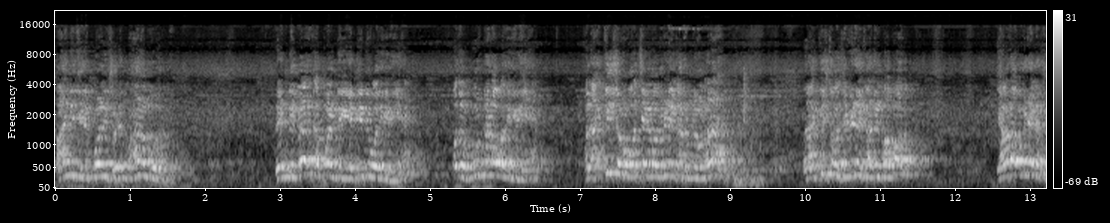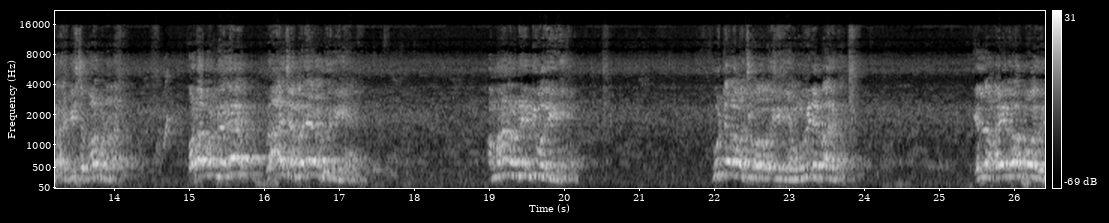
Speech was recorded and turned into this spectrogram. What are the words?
பாண்டிச்சேரி போலீஸோட மானம் போகுது. ரெண்டு பேர் தப்பான்றீங்க எட்டிட்டு எட்டுட்டு ஒரு மூட்டோட ஒதுக்கிறீங்க ஒரு அக்யூஸ் வச்சு நம்ம வீடியோ காட்டணும்ல ஒரு அக்யூஸ் பாப்பா எவ்வளவு எவ்வளோ வீடியோ காட்டுறோம் கொலை பண்ணல கொலை பண்ணாங்க ராஜ மரியாதை கொடுக்குறீங்க. அம்மான ஒன்று எட்டி ஒதுக்கிறீங்க. கூட்டெல்லாம் வச்சு ஒதுக்கிறீங்க. உங்க வீடே பாருங்க. எல்லாம் வயலா போகுது.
